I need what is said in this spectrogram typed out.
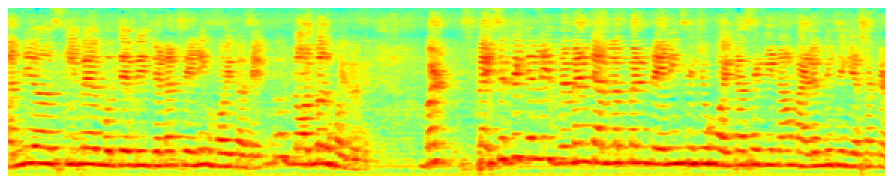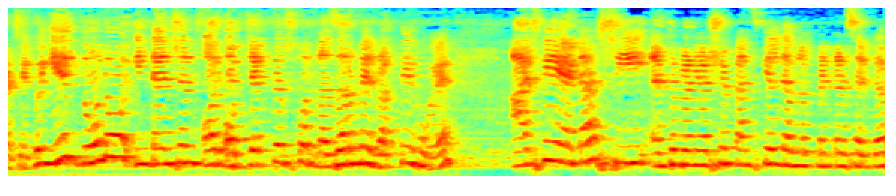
अन्य স্কিমের মধ্যে भी যেটা ট্রেনিং হইতাছে একটু নর্মাল হইতাছে but specifically women development training से जो होता कि ना मैडम भी जिज्ञासा करते तो ये दोनों इंटेंशन और ऑब्जेक्टिव्स को नजर में रखते हुए आज के এটা সি এন্টারপ্রেনিয়রশিপ এন্ড স্কিল ডেভেলপমেন্টের সেন্টার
